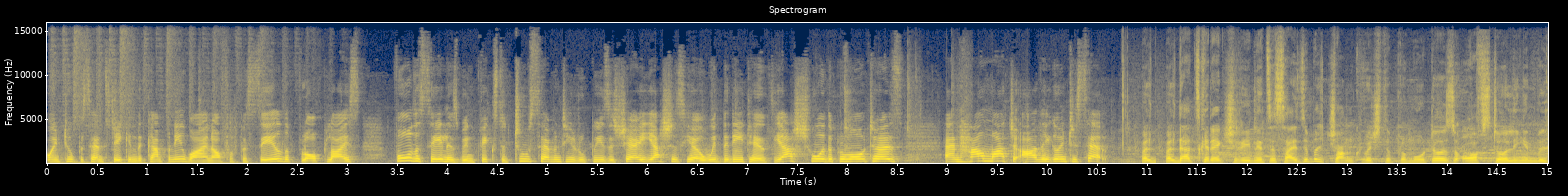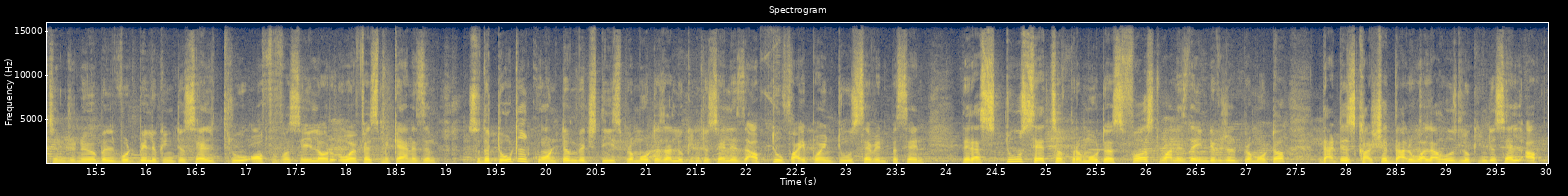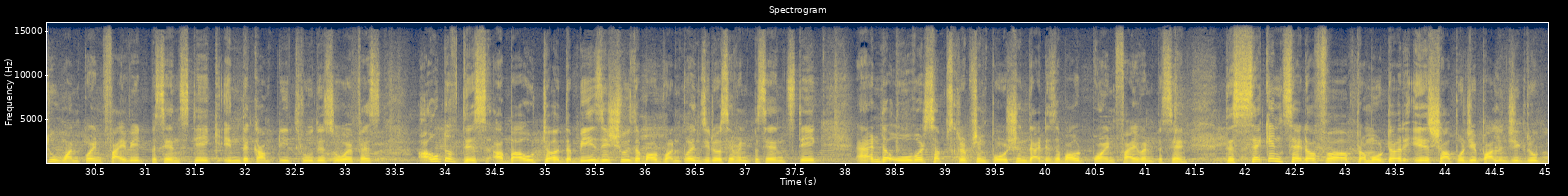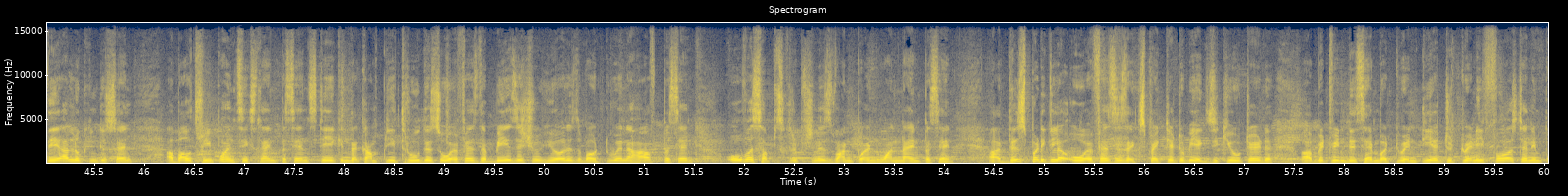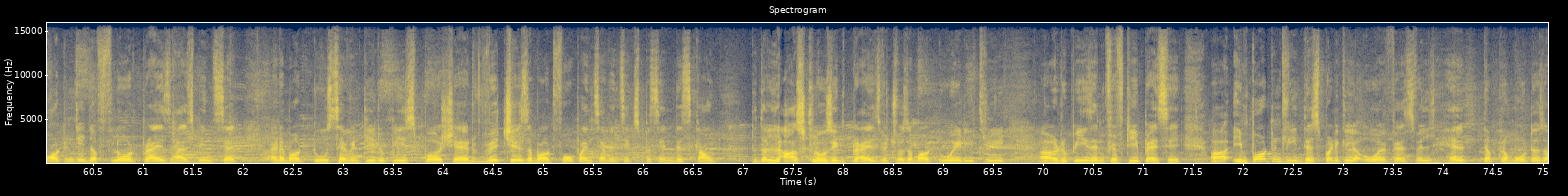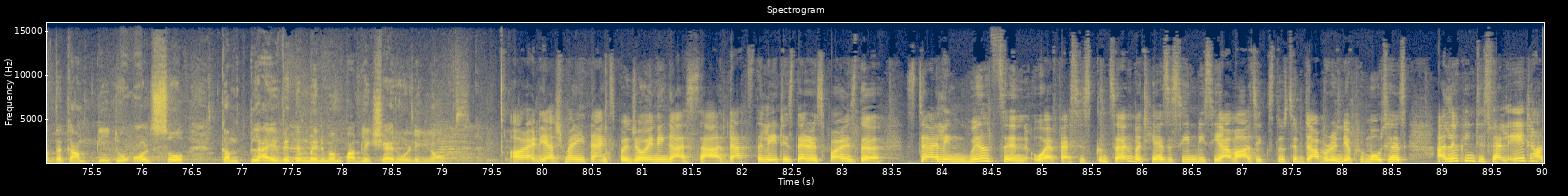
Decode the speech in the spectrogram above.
0.2% stake in the company via an offer for sale. The floor price for the sale has been fixed at 270 rupees a share. Yash is here with the details. Yash, who are the promoters and how much are they going to sell? Well, well, that's correct, Shireen. It's a sizable chunk which the promoters of Sterling and Wilson Renewable would be looking to sell through offer for sale or OFS mechanism. So the total quantum which these promoters are looking to sell is up to 5.27%. There are two sets of promoters. First one is the individual promoter, that is Khurshed Daruvala, who's looking to sell up to 1.58% stake in the company through this OFS. Out of this, about uh, the base issue is about 1.07% stake and the oversubscription portion that is about 0.51%. The second set of uh, promoter is Shapoorji Pallonji Group. They are looking to sell about 3.69% stake in the company through this OFS. The base issue here is about 2.5%. Oversubscription is 1.19%. Uh, this particular OFS is expected to be executed uh, between December 20th to 21st and importantly the floor price has been set at about 270 rupees per share which is about 4.76% discount to the last closing price which was about 283 uh, rupees and 50 paise. Uh, importantly, this particular OFS will help the promoters of the company to also comply with the minimum public shareholding norms. All right, Yash, many thanks for joining us. Uh, that's the latest there as far as the Sterling Wilson OFS is concerned. But here's a CNBC Awaaz exclusive Dabur India promoters are looking to sell 800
